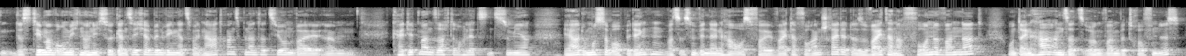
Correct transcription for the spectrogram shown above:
das Thema, warum ich noch nicht so ganz sicher bin wegen der zweiten Haartransplantation, weil ähm, Kai Dittmann sagte auch letztens zu mir, ja, du musst aber auch bedenken, was ist denn, wenn dein Haarausfall weiter voranschreitet, also weiter nach vorne wandert und dein Haaransatz irgendwann betroffen ist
